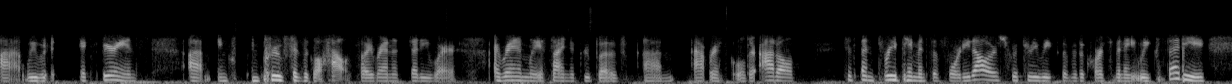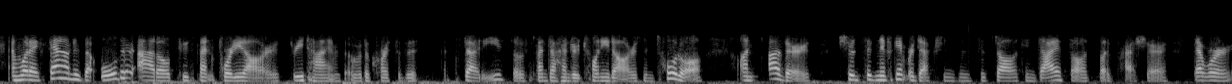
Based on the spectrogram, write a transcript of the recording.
uh, we would experience um, in- improved physical health. So I ran a study where I randomly assigned a group of um, at-risk older adults to spend three payments of $40 for three weeks over the course of an eight-week study. And what I found is that older adults who spent $40 three times over the course of this study, so spent $120 in total on others, showed significant reductions in systolic and diastolic blood pressure that were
